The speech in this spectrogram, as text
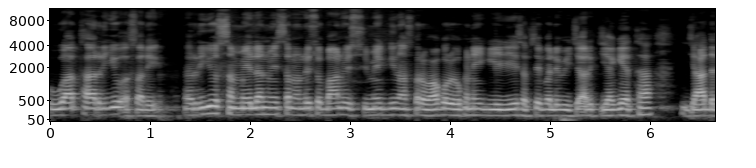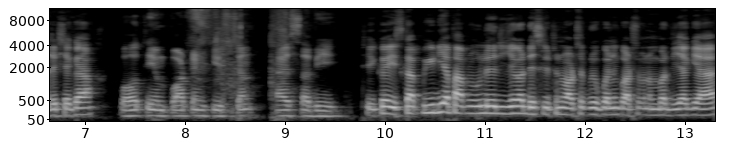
हुआ था रियो सॉरी रियो सम्मेलन में सन उन्नीस सौ बानवे ईस्वी में ग्रीन हाउस प्रभाव को रोकने के लिए सबसे पहले विचार किया गया था। याद रखिएगा, बहुत ही इंपॉर्टेंट क्वेश्चन है सभी। ठीक है, इसका पीडीएफ आप लोग ले लीजिएगा डिस्क्रिप्शन व्हाट्सएप ग्रुप का लिंक व्हाट्सएप नंबर दिया गया है।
